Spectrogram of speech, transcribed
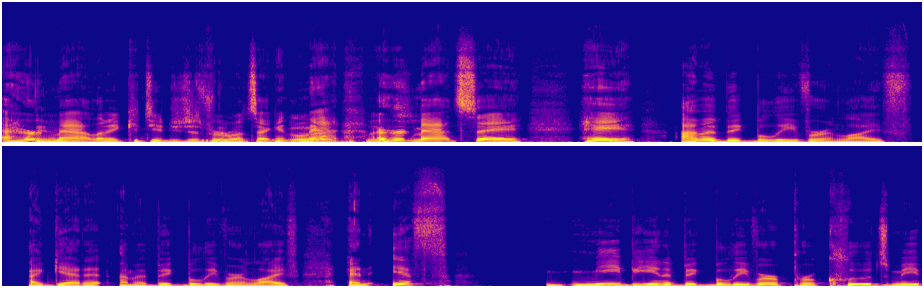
I heard Matt. Let me continue just for one second. Matt, ahead, I heard. Matt say, "Hey, I'm a big believer in life. I get it. I'm a big believer in life. And if me being a big believer precludes me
